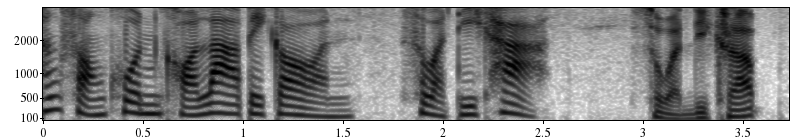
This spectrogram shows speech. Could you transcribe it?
ทั้งสองคนขอลาไปก่อน สวัสดีค่ะ สวัสดีครับ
